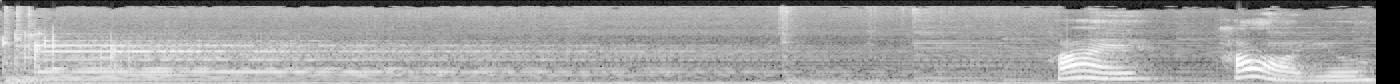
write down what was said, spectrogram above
Hi, how are you?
